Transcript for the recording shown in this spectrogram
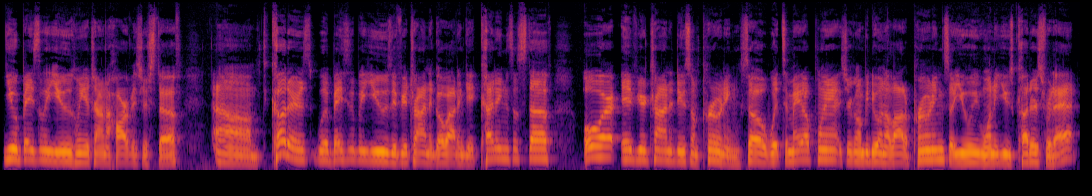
you basically use when you're trying to harvest your stuff. Um, cutters would basically use if you're trying to go out and get cuttings of stuff or if you're trying to do some pruning. So with tomato plants, you're going to be doing a lot of pruning, so you want to use cutters for that.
